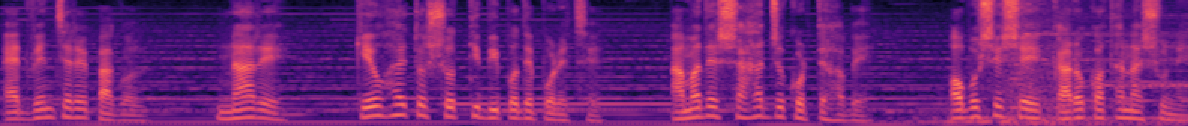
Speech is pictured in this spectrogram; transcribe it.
অ্যাডভেঞ্চারের পাগল। না রে, কেউ হয়তো সত্যি বিপদে পড়েছে। আমাদের সাহায্য করতে হবে। অবশেষে কারও কথা না শুনে,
